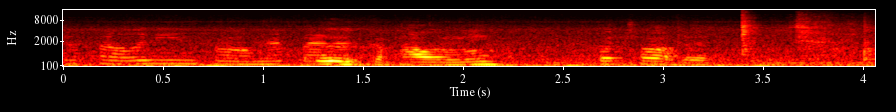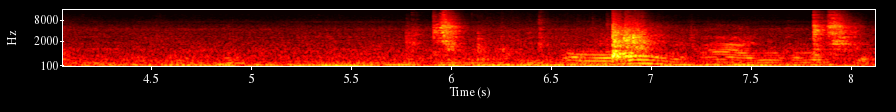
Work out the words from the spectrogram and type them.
กะเพรานี่หอมนะปลาเออกะเพราอันนี้ก็ชอบเลย โอ้ยผ้านี่เขาไม่เก็บ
